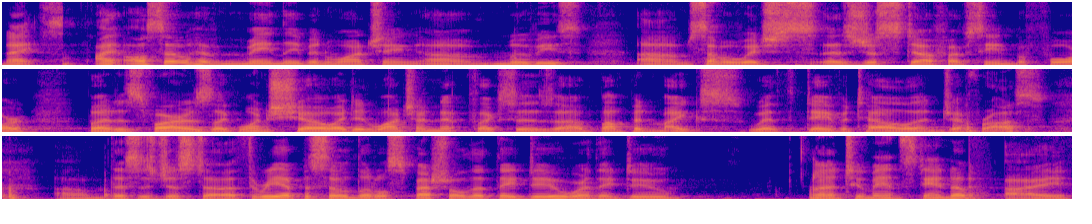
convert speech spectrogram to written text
Nice. I also have mainly been watching um, movies, um, some of which is just stuff I've seen before. But as far as like one show I did watch on Netflix is uh, Bumpin' Mics with Dave Attell and Jeff Ross. Um, this is just a three episode little special that they do where they do a two man stand up. I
